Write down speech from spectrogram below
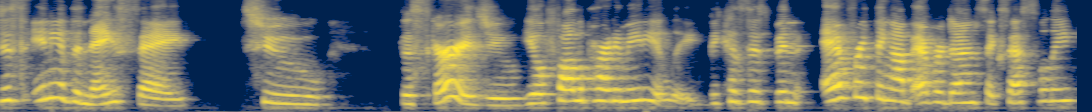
just any of the naysay to discourage you you'll fall apart immediately because there's been everything i've ever done successfully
